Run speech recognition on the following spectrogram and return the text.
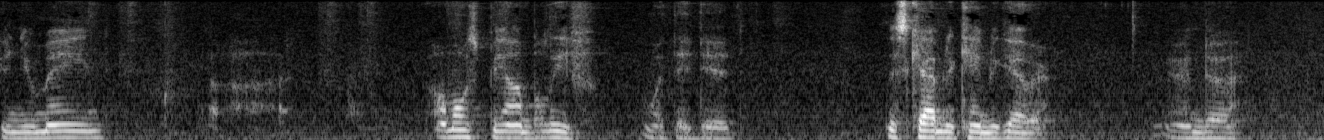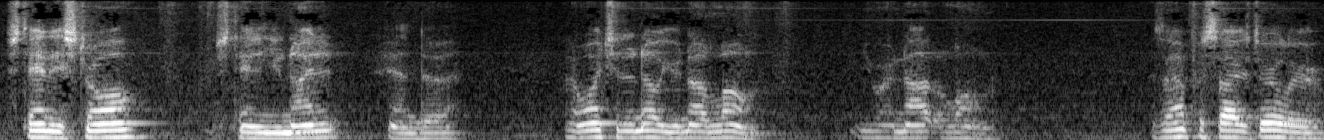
inhumane, uh, almost beyond belief what they did. This cabinet came together and uh, standing strong, standing united, and, uh, and I want you to know you're not alone. You are not alone. As I emphasized earlier,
